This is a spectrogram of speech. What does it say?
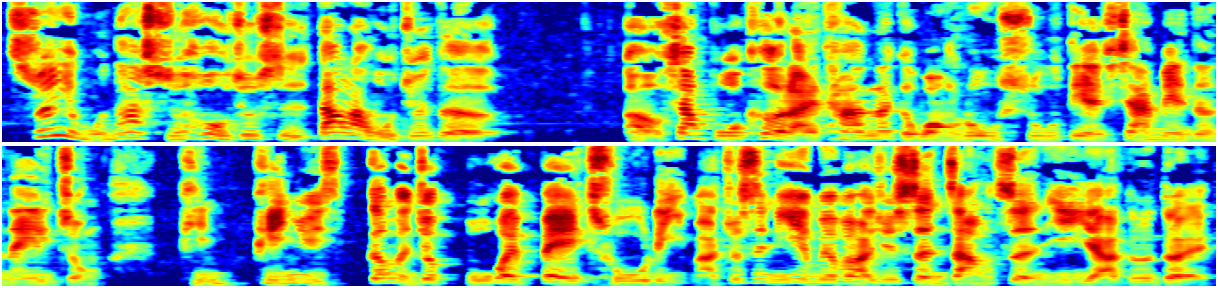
所以我那时候就是，当然，我觉得，呃，像博客来，他那个网络书店下面的那一种评评语，根本就不会被处理嘛，就是你也没有办法去伸张正义呀、啊，对不对？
